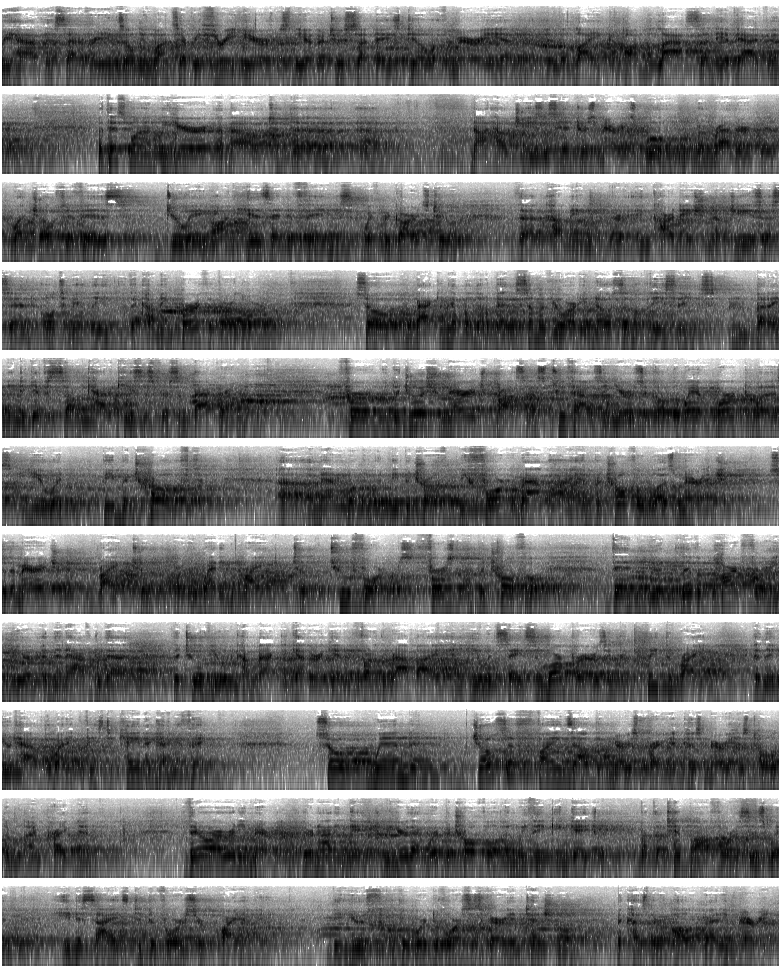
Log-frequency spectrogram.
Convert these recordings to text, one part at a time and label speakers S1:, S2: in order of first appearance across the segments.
S1: We have this set of readings only once every three years. The other two Sundays deal with Mary and the like on the last Sunday of Advent. But this one we hear about the uh, not how Jesus enters Mary's womb, but rather what Joseph is doing on his end of things with regards to the coming, the incarnation of Jesus, and ultimately the coming birth of our Lord. So, backing up a little bit, some of you already know some of these things, but I need to give some catechesis for some background. For the Jewish marriage process 2,000 years ago, the way it worked was you would be betrothed, uh, a man and woman would be betrothed before a rabbi, and betrothal was marriage. So the marriage rite took, or the wedding rite took two forms. First, a betrothal then you'd live apart for a year, and then after that, the two of you would come back together again in front of the rabbi, and he would say some more prayers and complete the rite, and then you'd have the wedding feast at Cana kind of thing. So when Joseph finds out that Mary's pregnant, because Mary has told him, I'm pregnant, they're already married. They're not engaged. We hear that word betrothal and we think engagement. But the tip off for us is when he decides to divorce her quietly. The use of the word divorce is very intentional because they're already married.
